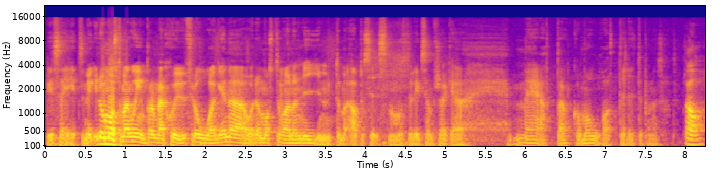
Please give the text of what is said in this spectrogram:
Det säger inte så mycket. Då måste man gå in på de där sju frågorna och det måste vara anonymt. Och, ja, precis. Man måste liksom försöka mäta och komma åt det lite på något sätt. Ja.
